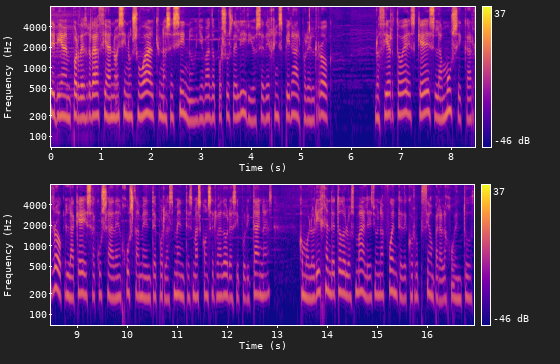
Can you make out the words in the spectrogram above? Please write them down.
Si bien, por desgracia, no es inusual que un asesino, llevado por sus delirios, se deje inspirar por el rock, lo cierto es que es la música rock la que es acusada injustamente por las mentes más conservadoras y puritanas como el origen de todos los males y una fuente de corrupción para la juventud.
